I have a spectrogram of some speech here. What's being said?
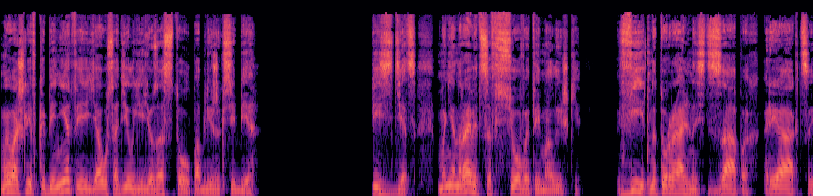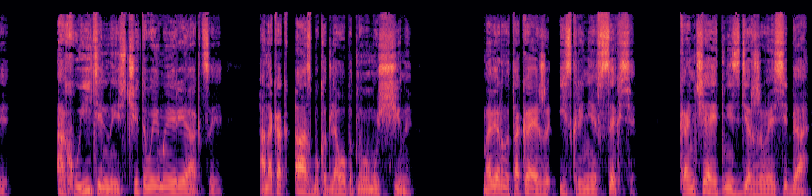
Мы вошли в кабинет, и я усадил ее за стол поближе к себе. Пиздец, мне нравится все в этой малышке. Вид, натуральность, запах, реакции. Охуительные считываемые реакции. Она как азбука для опытного мужчины. Наверное, такая же искренняя в сексе. Кончает, не сдерживая себя.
